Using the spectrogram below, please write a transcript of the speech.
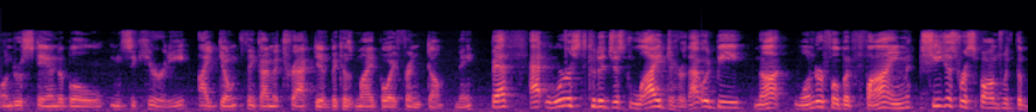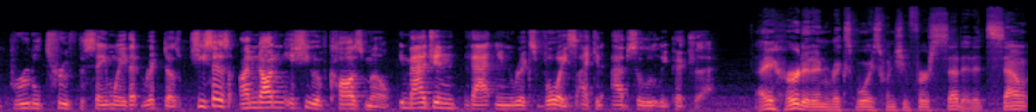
understandable insecurity. I don't think I'm attractive because my boyfriend dumped me. Beth, at worst, could have just lied to her. That would be not wonderful, but fine. She just responds with the brutal truth the same way that Rick does. She says, I'm not an issue of Cosmo. Imagine that in Rick's voice. I can absolutely picture that. I heard it in Rick's voice when she first said it. It sound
